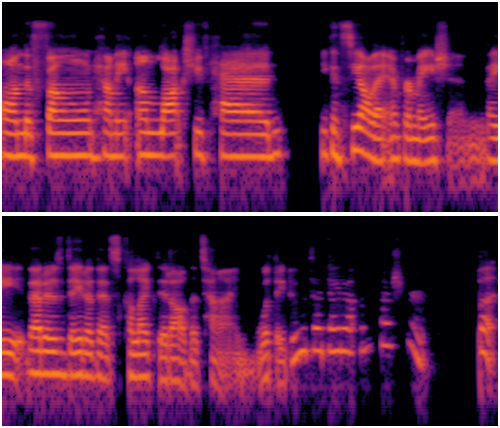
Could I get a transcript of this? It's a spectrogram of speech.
on the phone, how many unlocks you've had. You can see all that information. They that is data that's collected all the time. What they do with that data, I'm not sure. But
